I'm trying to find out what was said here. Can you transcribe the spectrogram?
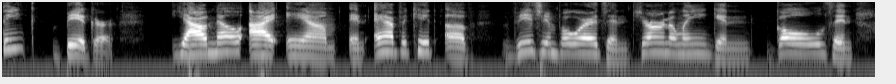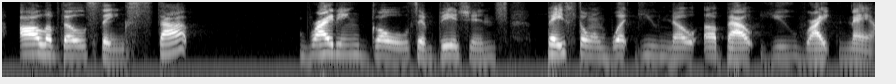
Think bigger. Y'all know I am an advocate of vision boards and journaling and goals and all of those things. Stop writing goals and visions based on what you know about you right now.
